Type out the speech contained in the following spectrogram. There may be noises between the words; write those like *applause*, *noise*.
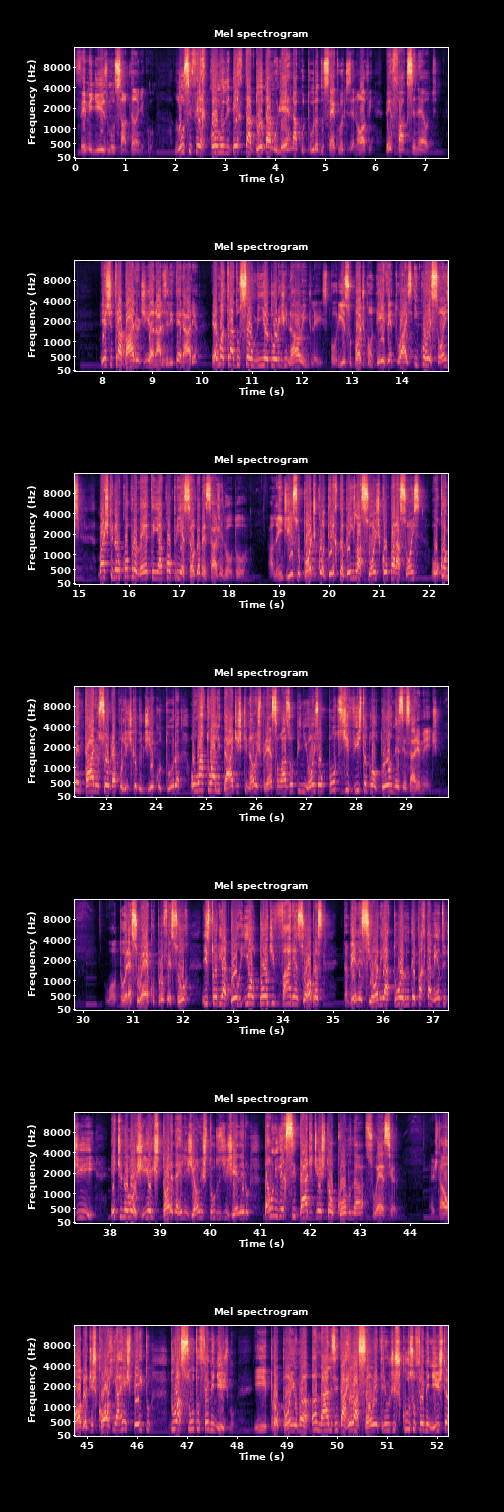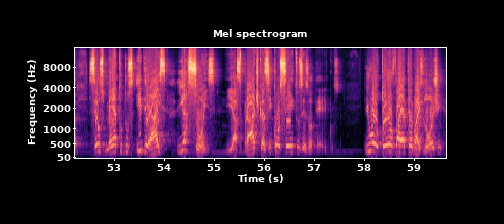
Feminismo satânico. Lúcifer como libertador da mulher na cultura do século XIX, Perfaxneld. Este trabalho de análise literária é uma tradução minha do original em inglês, por isso pode conter eventuais incorreções, mas que não comprometem a compreensão da mensagem do autor. Além disso, pode conter também ilações, comparações ou comentários sobre a política do dia, cultura ou atualidades que não expressam as opiniões ou pontos de vista do autor necessariamente. O autor é sueco, professor, historiador e autor de várias obras. Também leciona e atua no departamento de Etnologia, História da Religião e Estudos de Gênero da Universidade de Estocolmo, na Suécia. Esta obra discorre a respeito do assunto feminismo e propõe uma análise da relação entre o discurso feminista, seus métodos, ideais e ações, e as práticas e conceitos esotéricos. E o autor vai até mais longe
